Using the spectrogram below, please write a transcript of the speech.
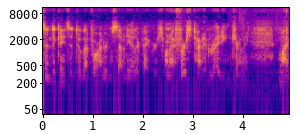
syndicates it to about 470 other papers. When I first started writing, Charlie, my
